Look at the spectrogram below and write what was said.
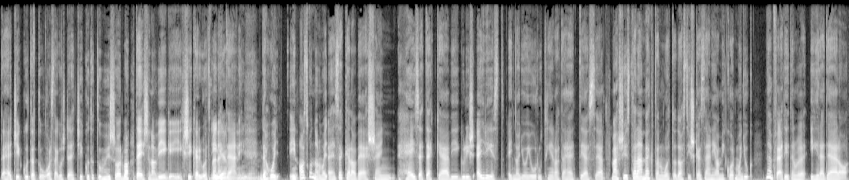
tehetségkutató, országos tehetségkutató műsorba teljesen a végéig sikerült menetelni. Igen, igen. De hogy én azt gondolom, hogy ezekkel a versenyhelyzetekkel végül is egyrészt egy nagyon jó rutinra tehettél szert, másrészt talán megtanultad azt is kezelni, amikor mondjuk nem feltétlenül éred el a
